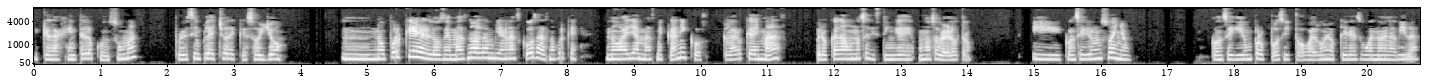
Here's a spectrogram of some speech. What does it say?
y que la gente lo consuma por el simple hecho de que soy yo. Mm, no porque los demás no hagan bien las cosas, no porque no haya más mecánicos, claro que hay más, pero cada uno se distingue uno sobre el otro. Y conseguir un sueño, conseguir un propósito o algo en lo que eres bueno en la vida,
